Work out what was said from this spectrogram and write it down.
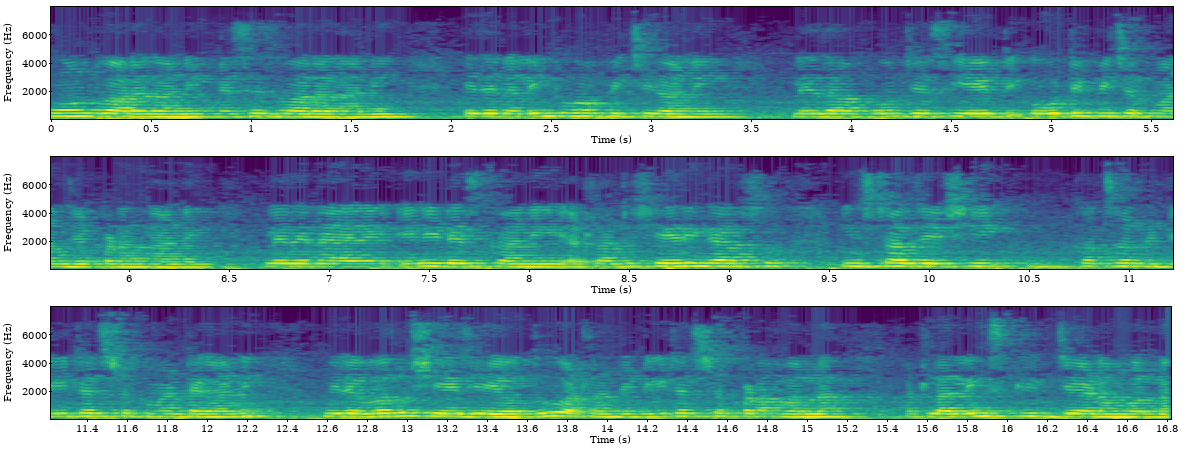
ఫోన్ ద్వారా కానీ మెసేజ్ ద్వారా కానీ ఏదైనా లింక్ పంపించి కానీ లేదా ఫోన్ చేసి ఏటి ఓటీపీ చెప్పమని చెప్పడం కానీ లేదైనా ఎనీ డేస్ కానీ అట్లాంటి షేరింగ్ యాప్స్ ఇన్స్టాల్ చేసి కన్సర్న్ డీటెయిల్స్ చెప్పమంటే కానీ మీరు ఎవరు షేర్ చేయొద్దు. అట్లాంటి డీటెయిల్స్ చెప్పడం వల్ల అట్లా లింక్స్ క్లిక్ చేయడం వల్ల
